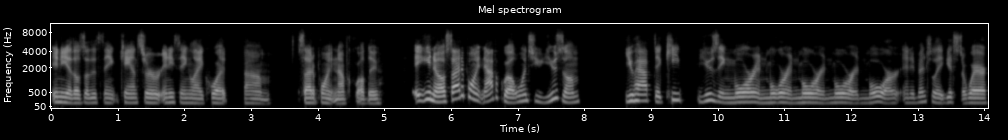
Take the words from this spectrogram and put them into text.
any of those other things, cancer, anything like what um, Cytopoint and Apoquel do. You know, Cytopoint and Apoquel, once you use them, you have to keep using more and more and more and more and more. And eventually it gets to where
